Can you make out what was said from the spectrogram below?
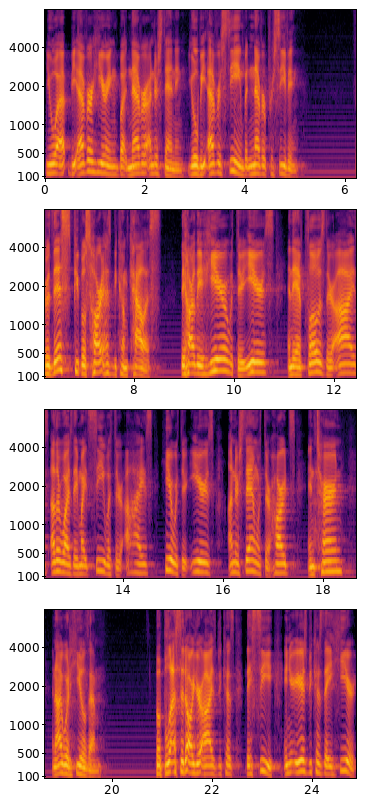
you will be ever hearing but never understanding. You will be ever seeing but never perceiving. For this people's heart has become callous. They hardly hear with their ears, and they have closed their eyes. Otherwise, they might see with their eyes, hear with their ears, understand with their hearts, and turn, and I would heal them. But blessed are your eyes because they see, and your ears because they hear.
